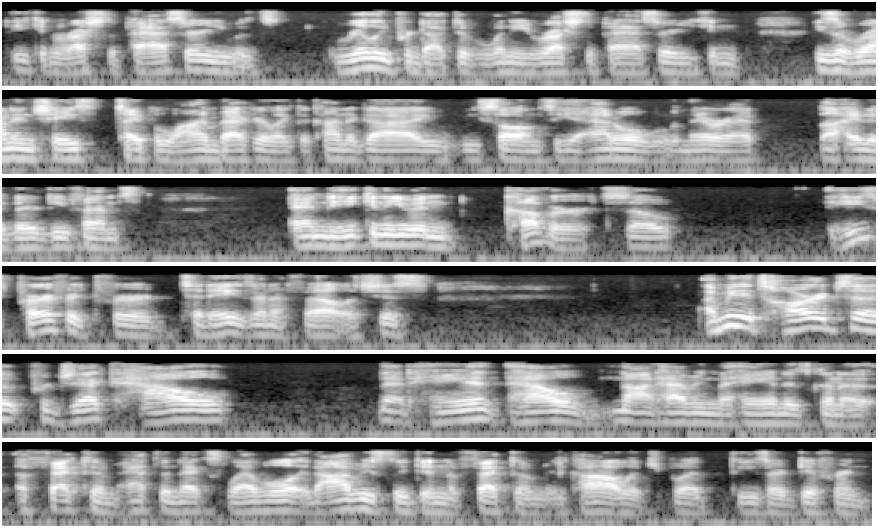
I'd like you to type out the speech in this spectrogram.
he can rush the passer he was really productive when he rushed the passer. He can he's a run and chase type of linebacker, like the kind of guy we saw in Seattle when they were at the height of their defense. And he can even cover. So he's perfect for today's NFL. It's just I mean it's hard to project how that hand how not having the hand is going to affect him at the next level. It obviously didn't affect him in college, but these are different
